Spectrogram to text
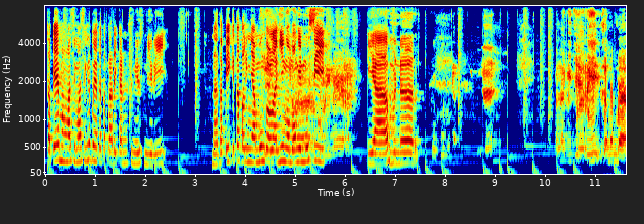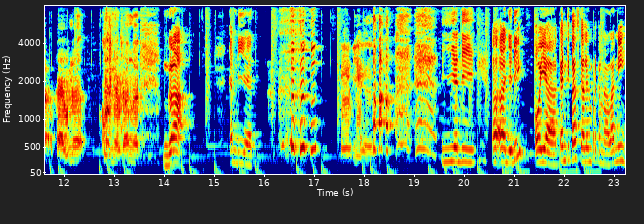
Tapi emang masing-masing ini punya ketertarikan sendiri-sendiri. Nah, tapi kita paling nyambung kalau lagi ngomongin musik. kuliner Iya, bener. apalagi Jerry sama Mbak Fauna kuliner banget Enggak. Kan diet. oh iya Iya nih. Eh, eh, jadi, oh ya, kan kita sekalian perkenalan nih.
